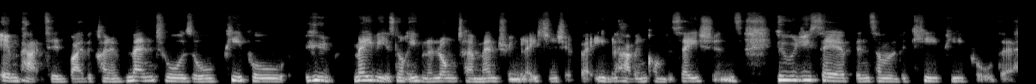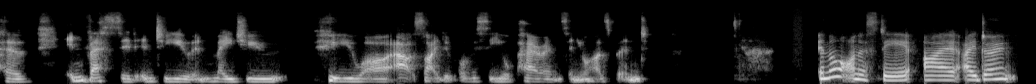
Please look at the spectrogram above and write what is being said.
impacted by the kind of mentors or people who maybe it's not even a long term mentoring relationship, but even having conversations. Who would you say have been some of the key people that have invested into you and made you who you are outside of obviously your parents and your husband? In all honesty, I, I don't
